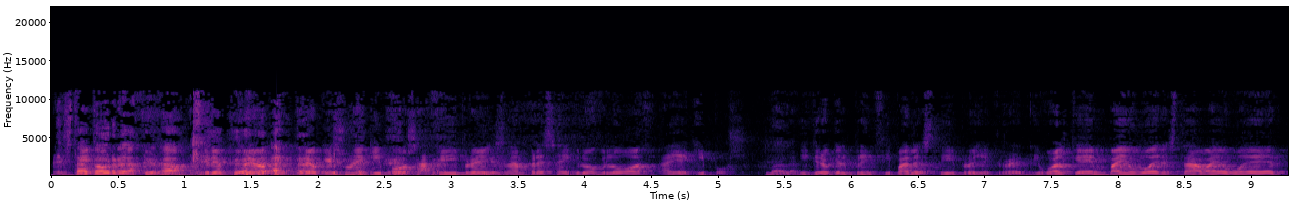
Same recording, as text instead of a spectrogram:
Es Está que todo relacionado. Creo, creo que, creo que es un equipo, o sea, CD Projekt es la empresa y creo que luego hay equipos. Vale. Y creo que el principal es CD Projekt Red. Igual que en BioWare está BioWare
